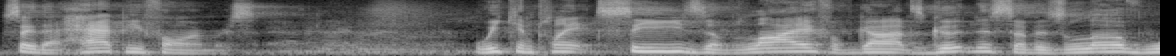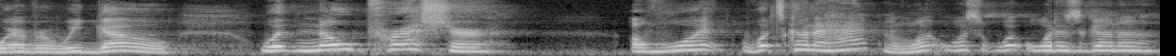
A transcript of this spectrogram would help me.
Say that, happy farmers. We can plant seeds of life, of God's goodness, of His love wherever we go with no pressure of what, what's going to happen, what, what's, what, what is to,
